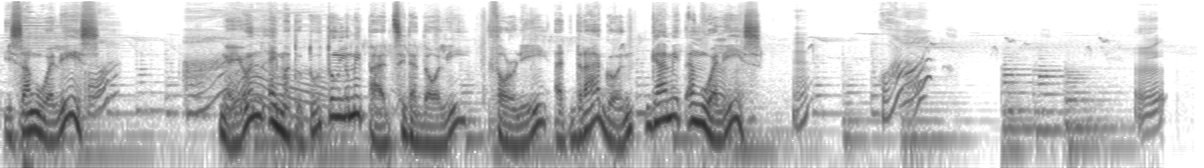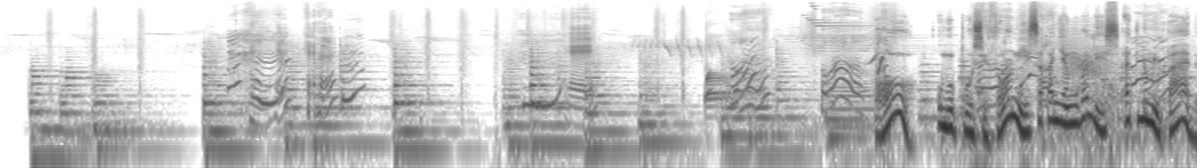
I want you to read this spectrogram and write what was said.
Isang walis. Ngayon ay matututong lumipad sina Dolly, Thorny at Dragon gamit ang walis. Oh, umupo si Thorny sa kanyang walis at lumipad.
